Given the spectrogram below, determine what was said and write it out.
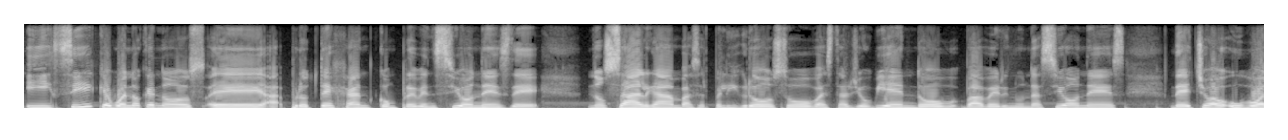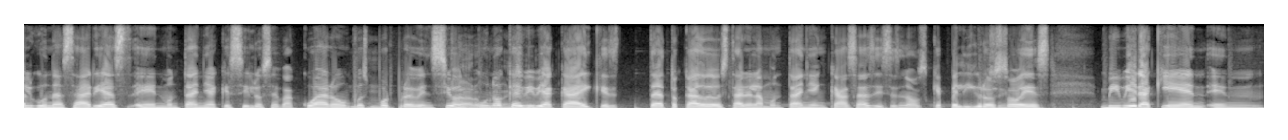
Y sí, qué bueno que nos eh, protejan con prevenciones de no salgan, va a ser peligroso, va a estar lloviendo, va a haber inundaciones. De hecho, hubo algunas áreas en montaña que sí los evacuaron, pues por prevención. Uno que vive acá y que te ha tocado estar en la montaña en casas, dices, no, qué peligroso es vivir aquí en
